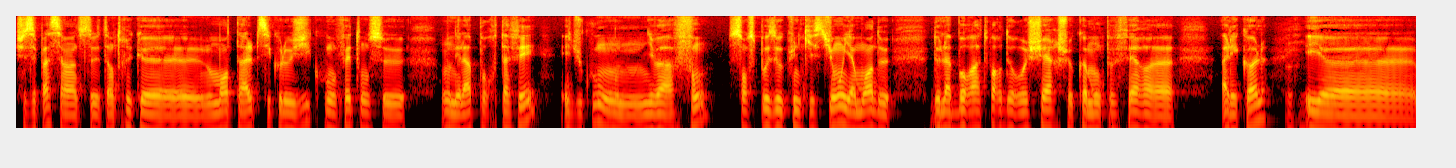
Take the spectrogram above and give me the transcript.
je sais pas, c'est un, c'est un truc euh, mental, psychologique où en fait on se on est là pour taffer et du coup on y va à fond sans se poser aucune question. Il y a moins de de laboratoire de recherche comme on peut faire euh, à l'école Mhm. et euh,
